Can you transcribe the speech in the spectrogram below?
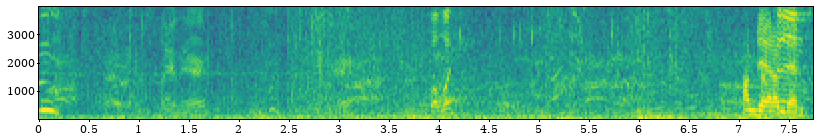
Look in here. Look in here. Bubbling. I'm dead. I'm dead.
